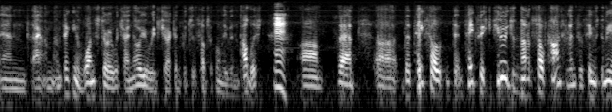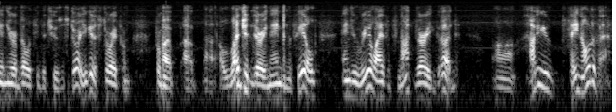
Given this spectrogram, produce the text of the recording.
and I'm, I'm thinking of one story which I know you rejected, which has subsequently been published, Mm. um, that uh, that takes a that takes a huge amount of self confidence. It seems to me in your ability to choose a story. You get a story from from a, a, a legendary name in the field, and you realize it's not very good. Uh, how do you say no to that?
